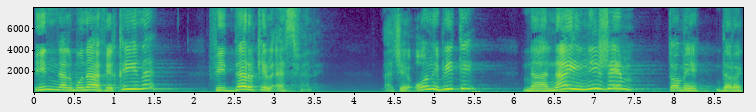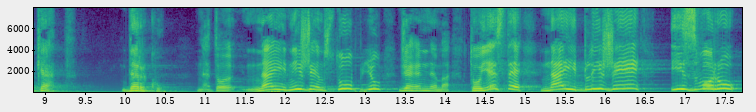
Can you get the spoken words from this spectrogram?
innal munafiqine fi derkil esfeli znači oni biti na najnižem tome darakat, derku, na to najnižem stupnju džehennema. To jeste najbliže izvoru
